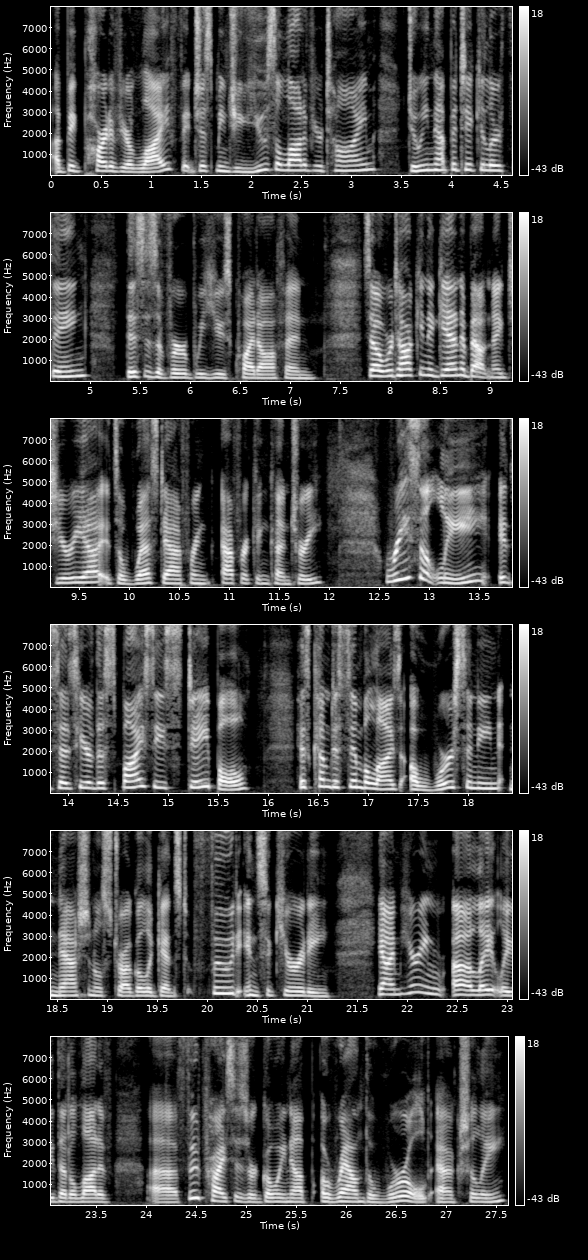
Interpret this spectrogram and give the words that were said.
a big part of your life, it just means you use a lot of your time doing that particular thing. This is a verb we use quite often. So we're talking again about Nigeria. It's a West Afri African country. Recently, it says here the spicy staple has come to symbolize a worsening national struggle against food insecurity. Yeah, I'm hearing uh, lately that a lot of uh, food prices are going up around the world, actually.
